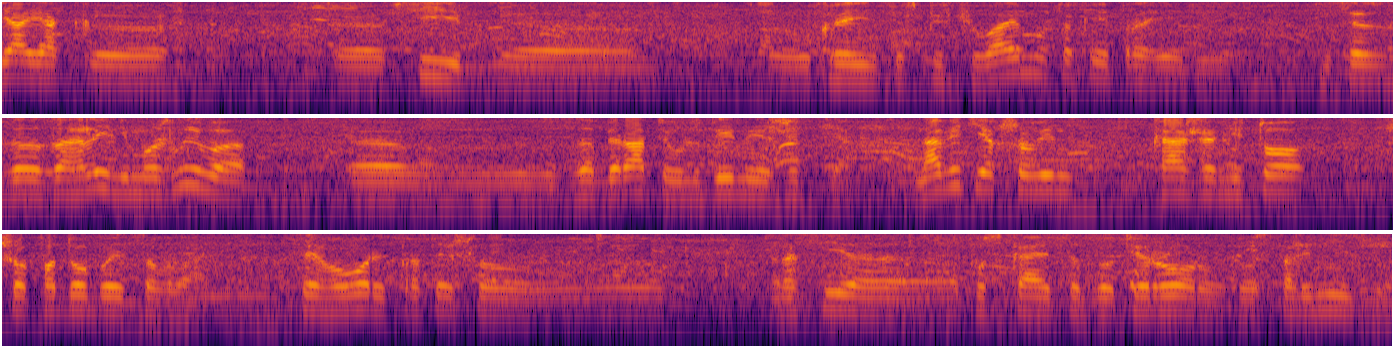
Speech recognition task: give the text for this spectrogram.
Я, як е, е, всі е, українці, співчуваємо такій трагедії. Це взагалі неможливо е, забирати у людини життя. Навіть якщо він каже не то, що подобається владі. Це говорить про те, що Росія опускається до терору, до сталінізму.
